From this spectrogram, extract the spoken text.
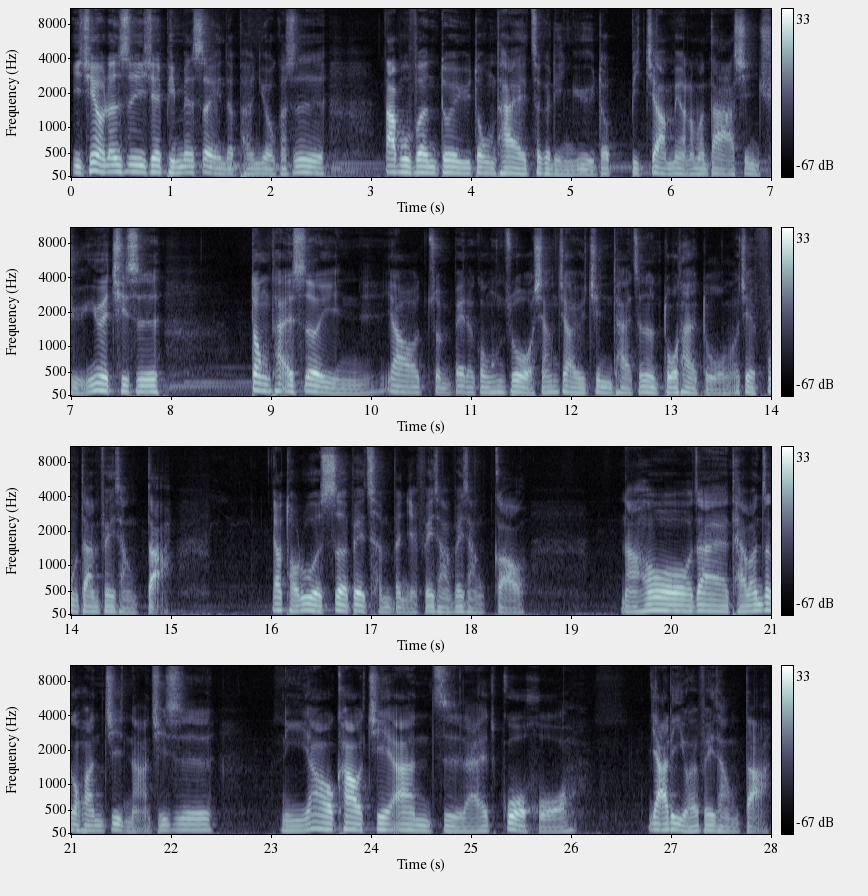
以前有认识一些平面摄影的朋友，可是大部分对于动态这个领域都比较没有那么大兴趣，因为其实。动态摄影要准备的工作，相较于静态真的多太多，而且负担非常大，要投入的设备成本也非常非常高。然后在台湾这个环境啊，其实你要靠接案子来过活，压力也会非常大。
